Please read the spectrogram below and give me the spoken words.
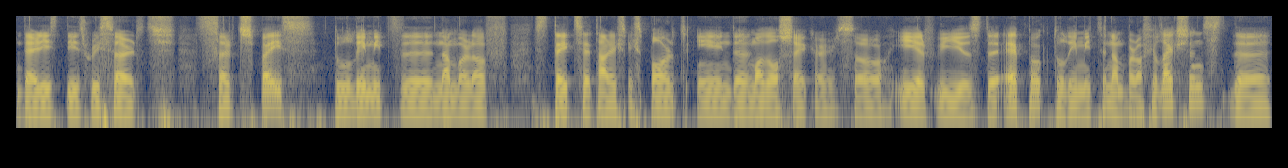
there is this research search space to limit the number of states that are explored in the model checker. So here we use the epoch to limit the number of elections, the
